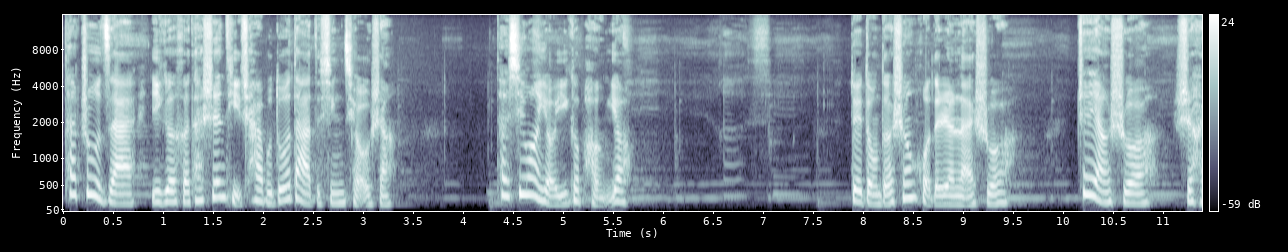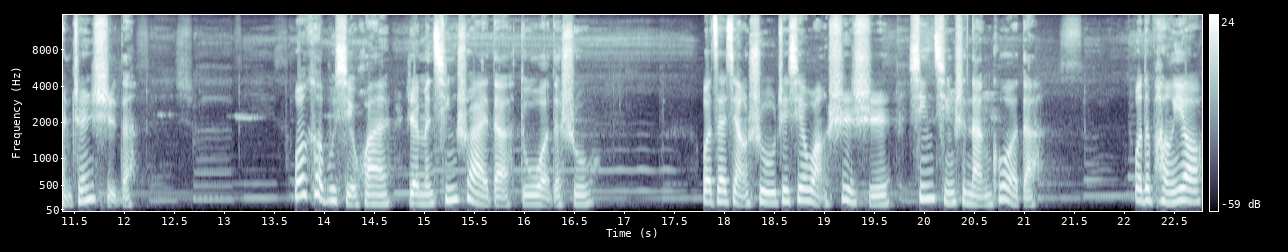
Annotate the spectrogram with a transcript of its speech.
他住在一个和他身体差不多大的星球上，他希望有一个朋友。对懂得生活的人来说，这样说是很真实的。我可不喜欢人们轻率地读我的书。我在讲述这些往事时，心情是难过的。我的朋友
